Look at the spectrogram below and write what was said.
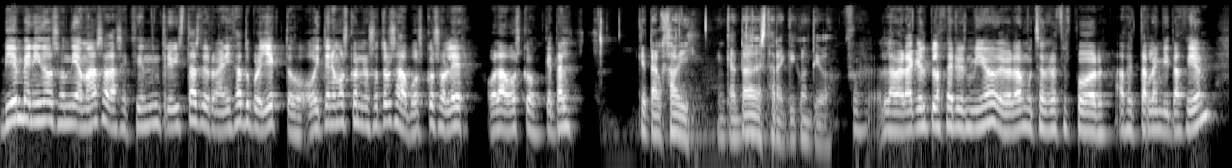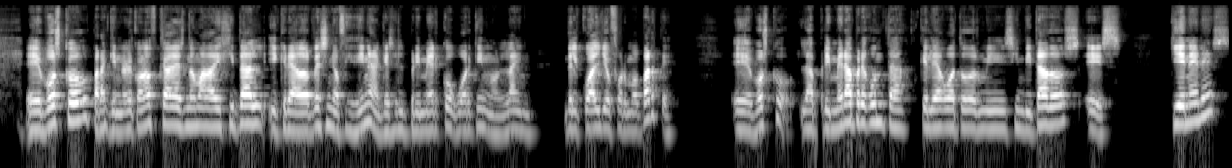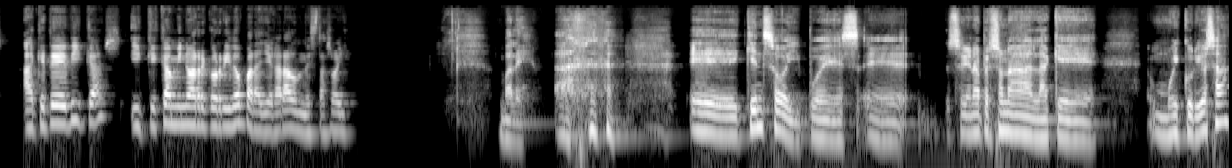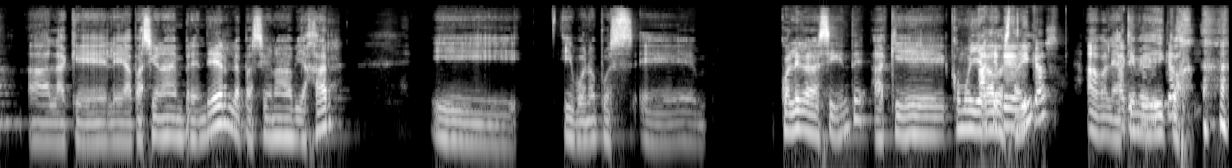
Bienvenidos un día más a la sección de entrevistas de Organiza tu Proyecto. Hoy tenemos con nosotros a Bosco Soler. Hola Bosco, ¿qué tal? ¿Qué tal Javi? Encantado de estar aquí contigo. Pues, la verdad que el placer es mío, de verdad, muchas gracias por aceptar la invitación. Eh, Bosco, para quien no le conozca, es nómada digital y creador de Sin Oficina, que es el primer coworking online, del cual yo formo parte. Eh, Bosco, la primera pregunta que le hago a todos mis invitados es, ¿quién eres? ¿A qué te dedicas? ¿Y qué camino has recorrido para llegar a donde estás hoy? Vale. Eh, ¿Quién soy? Pues eh, soy una persona a la que muy curiosa, a la que le apasiona emprender, le apasiona viajar. Y, bueno, pues, eh, ¿cuál era la siguiente? ¿A qué, ¿Cómo he llegado ¿A qué te dedicas? Ah, vale, ¿a, qué, me dedico?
